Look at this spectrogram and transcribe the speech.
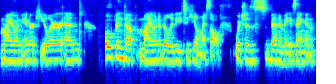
my own inner healer and opened up my own ability to heal myself, which has been amazing. And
